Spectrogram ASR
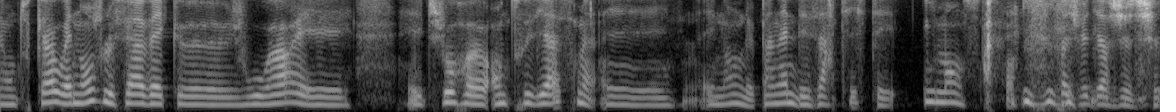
en tout cas, ouais, non, je le fais avec euh, joie et, toujours euh, enthousiasme. Et, non, le panel des artistes est immense. Enfin, je veux dire, je, je-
